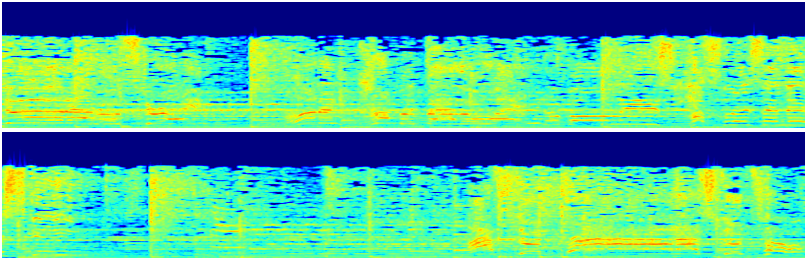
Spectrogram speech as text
stood out on straight, unencumbered by the weight of all these hustlers and their schemes. I stood proud, I stood tall.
